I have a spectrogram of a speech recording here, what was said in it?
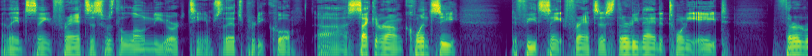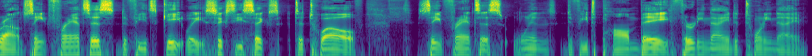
and then St. Francis was the lone New York team. So that's pretty cool. Uh, second round Quincy defeats St. Francis 39 to 28. Third round St. Francis defeats Gateway 66 to 12. St. Francis wins defeats Palm Bay 39 to 29.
